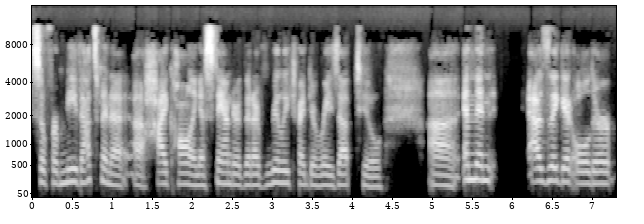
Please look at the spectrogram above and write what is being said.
So for me, that's been a, a high calling, a standard that I've really tried to raise up to. Uh, and then as they get older,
